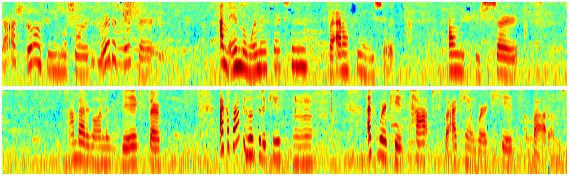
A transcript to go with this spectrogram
I still don't see any shorts. Where are the shorts at? I'm in the women's section, but I don't see any shorts. I only see shirts. I'm about to go in this big circle. I could probably go to the kids. Mm, I could wear kids tops, but I can't wear kids bottoms.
